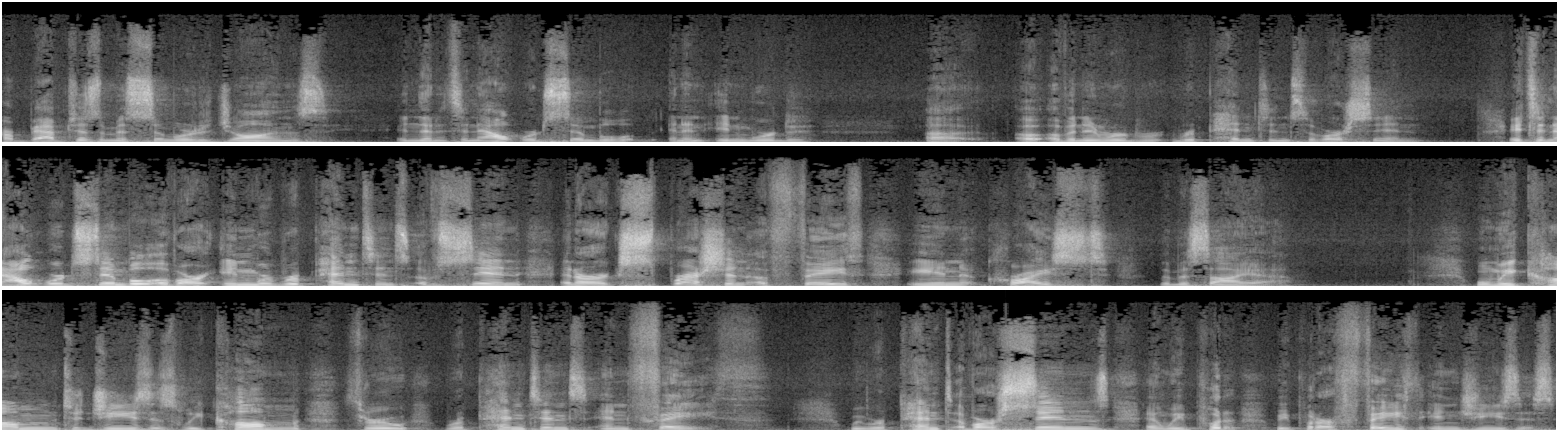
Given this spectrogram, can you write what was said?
our baptism is similar to John's in that it's an outward symbol and an inward uh, of an inward repentance of our sin. It's an outward symbol of our inward repentance of sin and our expression of faith in Christ the Messiah. When we come to Jesus, we come through repentance and faith. We repent of our sins and we put, we put our faith in Jesus.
